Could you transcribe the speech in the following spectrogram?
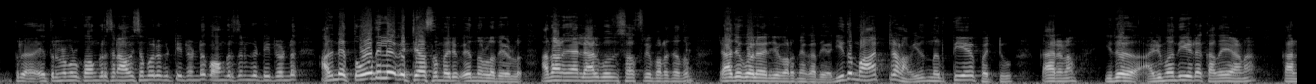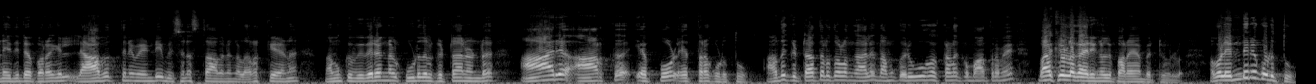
തൃണമൂൽ കോൺഗ്രസിന് ആവശ്യം പോലെ കിട്ടിയിട്ടുണ്ട് കോൺഗ്രസിനും കിട്ടിയിട്ടുണ്ട്. അതിന്റെ തോതിൽ വ്യത്യാസം വരും എന്നുള്ളതേ ഉള്ളൂ. അതാണ് ഞാൻ ലാൽ ശാസ്ത്രി പറഞ്ഞതും രാജഗോപാലാചാര്യ പറഞ്ഞ കഥയാണ്. ഇത് മാറ്റണം ഇത് നിർത്തിയേ പറ്റൂ. കാരണം ഇത് അഴിമതിയുടെ കഥയാണ്. കാരണം ഇതിന്റെ പുറകിൽ ലാഭത്തിന് വേണ്ടി ബിസിനസ് സ്ഥാപനങ്ങൾ ഇറക്കുകയാണ്. നമുക്ക് വിവരങ്ങൾ കൂടുതൽ കിട്ടാനുണ്ട്. ആര് ആർക്ക് എപ്പോൾ എത്ര കൊടുത്തു. അത് കിട്ടാത്തിടത്തോളം കാലം നമുക്കൊരു ഊഹക്കണക്ക് മാത്രമേ ബാക്കിയുള്ള കാര്യങ്ങളിൽ പറയാൻ പറ്റുള്ളൂ. അപ്പോൾ എന്തിനു കൊടുത്തു?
